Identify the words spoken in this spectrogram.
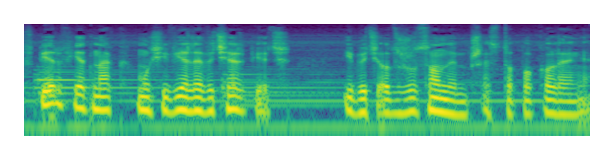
Wpierw jednak musi wiele wycierpieć i być odrzuconym przez to pokolenie.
